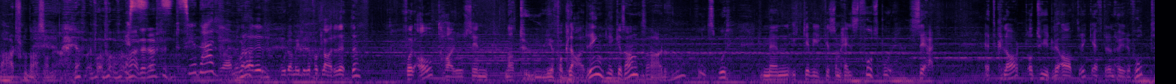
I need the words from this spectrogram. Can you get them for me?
det for noe da, Sonja? Ja, hva, hva, hva er det dere har funnet? Se der! Ja, mine herrer, hvordan vil dere forklare dette? For alt har jo sin naturlige forklaring, ikke sant? Hva er det for noe? Fotspor. Men ikke hvilket som helst fotspor. Se her. Et klart og tydelig avtrykk efter en høyre fot,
